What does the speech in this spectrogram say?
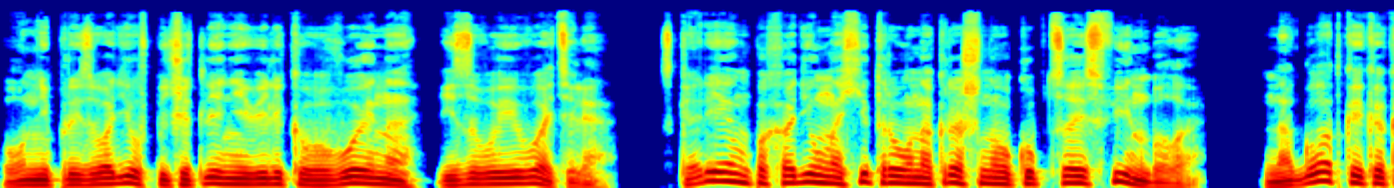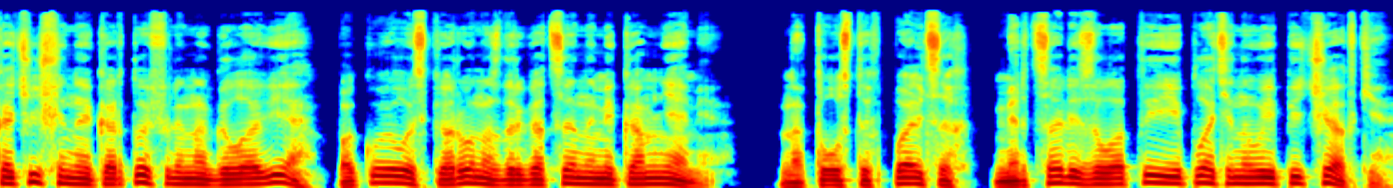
Он не производил впечатления великого воина и завоевателя. Скорее он походил на хитрого накрашенного купца из Финбола. На гладкой, как очищенная картофелина голове, покоилась корона с драгоценными камнями. На толстых пальцах мерцали золотые и платиновые печатки.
